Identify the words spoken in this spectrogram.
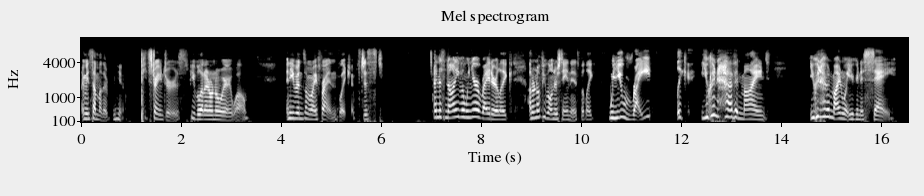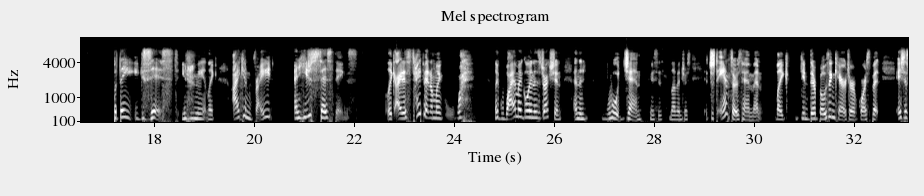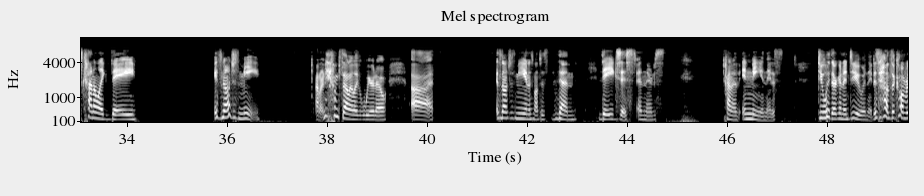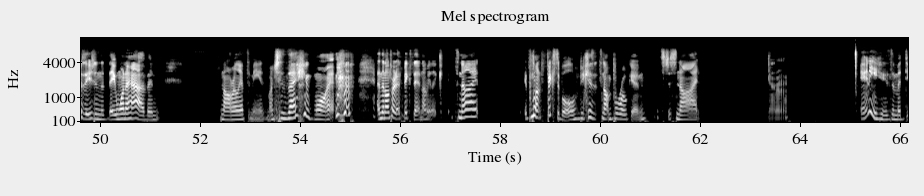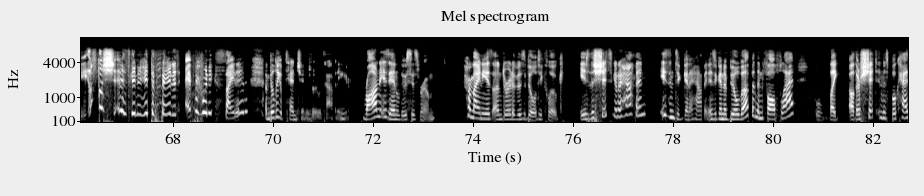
I mean, some other you know strangers, people that I don't know very well, and even some of my friends. Like it's just, and it's not even when you're a writer. Like I don't know if people understand this, but like when you write, like you can have in mind, you can have in mind what you're gonna say, but they exist. You know what I mean? Like I can write, and he just says things. Like I just type it, and I'm like, why? Like why am I going in this direction? And then who, Jen, who's his love interest, it just answers him, and like they're both in character, of course, but it's just kind of like they. It's not just me. I don't know. I'm sounding like a weirdo. Uh, it's not just me, and it's not just them. They exist, and they're just kind of in me, and they just do what they're gonna do, and they just have the conversation that they want to have, and it's not really up to me as much as I want. and then I'll try to fix it, and I'll be like, it's not it's not fixable because it's not broken. It's just not. I don't know. Anywho's a Medea. The shit is gonna hit the fan. Is everyone excited? I'm building up tension. Is really what's happening here. Ron is in Luce's room, Hermione is under an invisibility cloak. Is the shit gonna happen? Isn't it gonna happen? Is it gonna build up and then fall flat? Like other shit in this book has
